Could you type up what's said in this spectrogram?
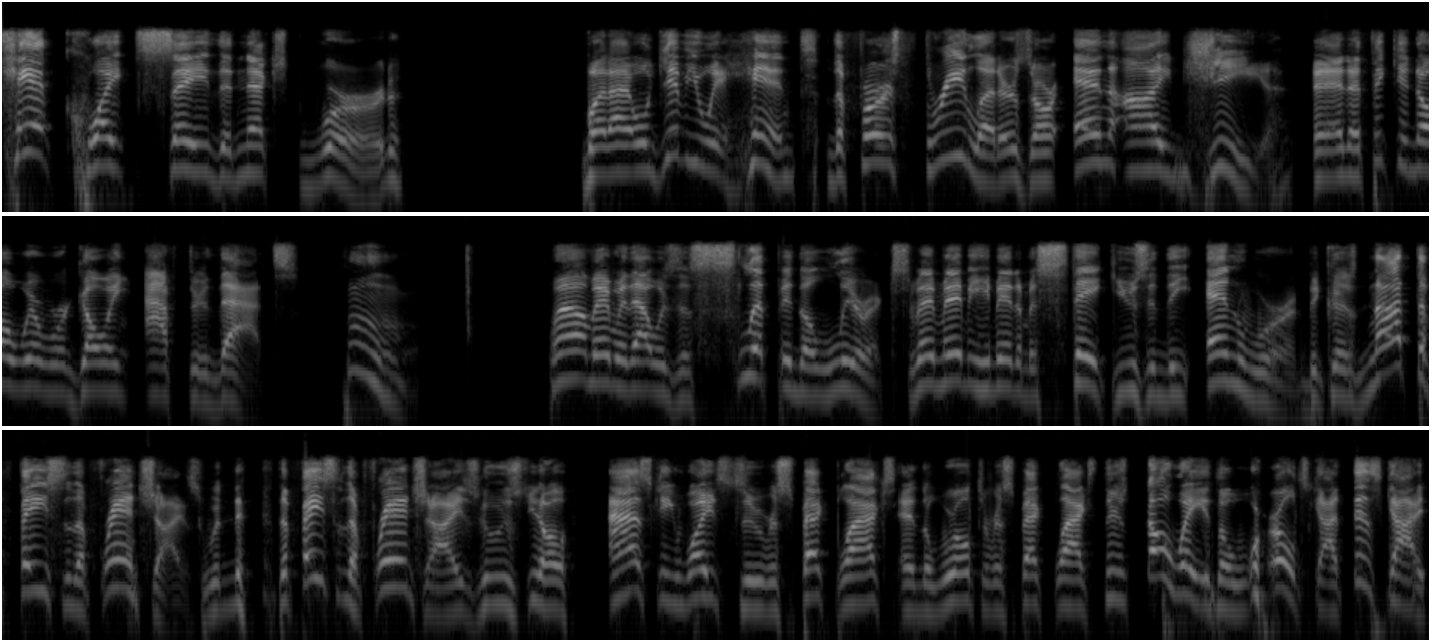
can't quite say the next word, but I will give you a hint. The first three letters are N I G, and I think you know where we're going after that. Hmm. Well, maybe that was a slip in the lyrics. Maybe he made a mistake using the N word because not the face of the franchise. The face of the franchise, who's, you know, asking whites to respect blacks and the world to respect blacks, there's no way in the world, Scott, this guy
